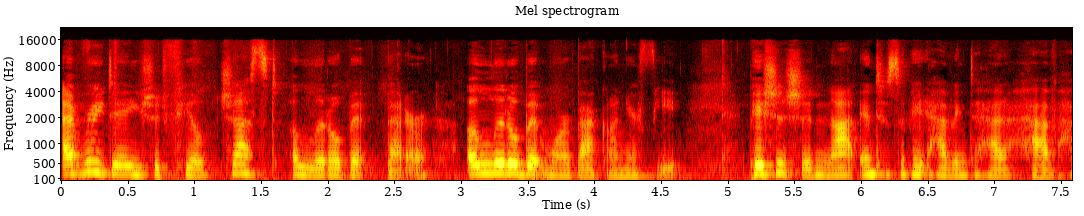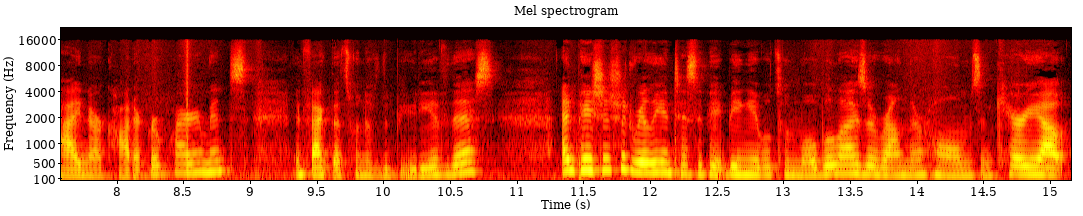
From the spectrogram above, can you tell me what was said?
every day you should feel just a little bit better, a little bit more back on your feet. Patients should not anticipate having to have high narcotic requirements. In fact, that's one of the beauty of this. And patients should really anticipate being able to mobilize around their homes and carry out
